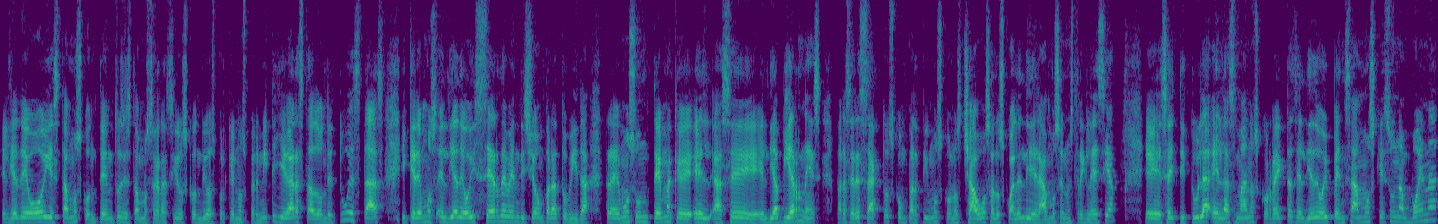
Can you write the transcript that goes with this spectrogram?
El día de hoy estamos contentos y estamos agradecidos con Dios porque nos permite llegar hasta donde tú estás y queremos el día de hoy ser de bendición para tu vida. Traemos un tema que el, hace el día viernes, para ser exactos, compartimos con los chavos a los cuales lideramos en nuestra iglesia. Eh, se titula En las manos correctas y el día de hoy pensamos que es una buena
